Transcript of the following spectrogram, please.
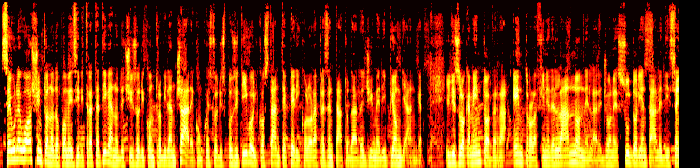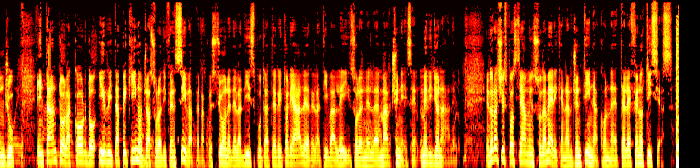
Seoul e Washington, dopo mesi di trattative, hanno deciso di controbilanciare con questo dispositivo il costante pericolo rappresentato dal regime di Pyongyang. Il dislocamento avverrà entro la fine dell'anno nella regione sud-orientale di Senju. Intanto l'accordo irrita Pechino già sulla difensiva per la questione della disputa territoriale relativa alle isole nel Mar Cinese meridionale. Ed ora ci spostiamo in Sud America, in Argentina, con Telefe Noticias.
